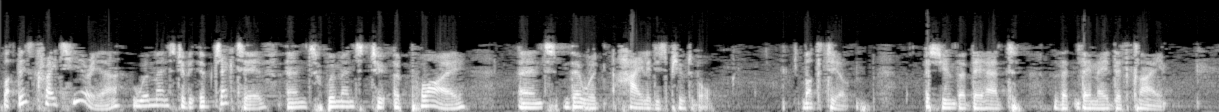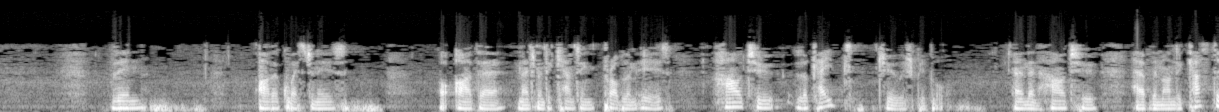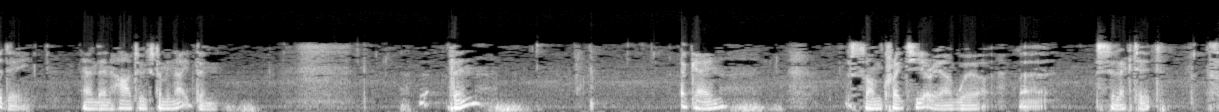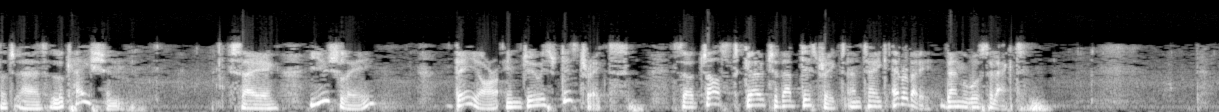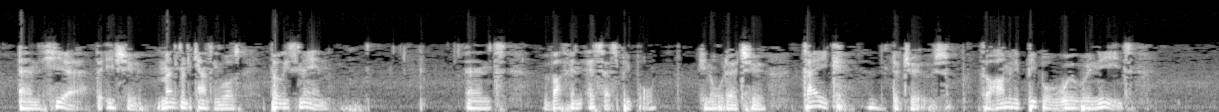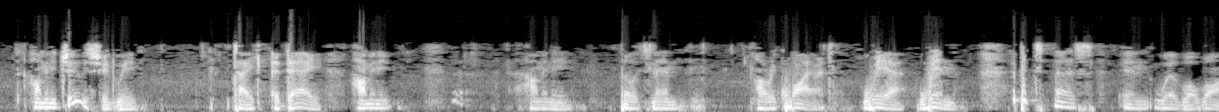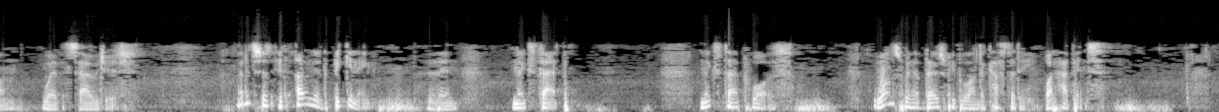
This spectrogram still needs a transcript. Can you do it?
But these criteria were meant to be objective and were meant to apply and they were highly disputable. But still, assume that they had that they made that claim. Then other question is or other management accounting problem is how to locate Jewish people and then how to have them under custody and then how to exterminate them. Then, again, some criteria were uh, selected, such as location, saying usually they are in Jewish districts. So just go to that district and take everybody, then we will select. And here the issue, management accounting was policemen and Waffen SS people in order to take the Jews. So how many people will we need? How many Jews should we take a day? How many how many policemen are required? Where? When? A bit as in World War One with soldiers. But it's just it's only the beginning. Then next step. Next step was once we have those people under custody, what happens?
